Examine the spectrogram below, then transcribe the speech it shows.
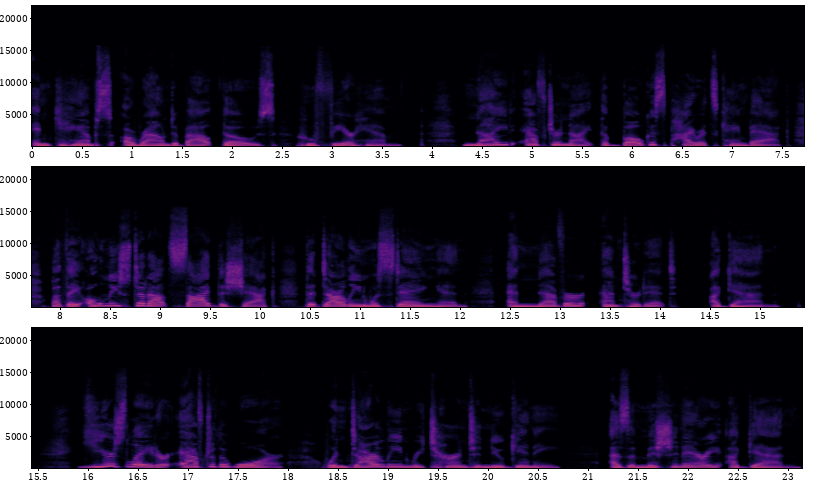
encamps around about those who fear him. Night after night, the Bugis pirates came back, but they only stood outside the shack that Darlene was staying in and never entered it again. Years later, after the war, when Darlene returned to New Guinea as a missionary again,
